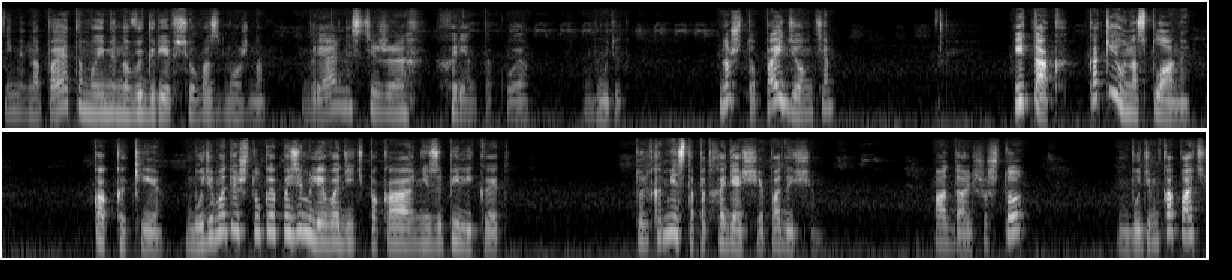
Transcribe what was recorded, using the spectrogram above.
Именно поэтому именно в игре все возможно. В реальности же хрен такое будет. Ну что, пойдемте. Итак, какие у нас планы? Как какие? Будем этой штукой по земле водить, пока не запиликает. Только место подходящее подыщем. А дальше что? Будем копать.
